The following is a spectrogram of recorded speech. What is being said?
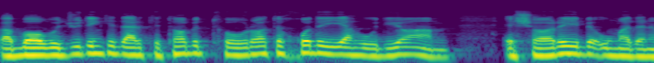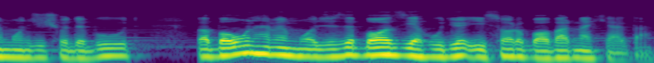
و با وجود اینکه در کتاب تورات خود یهودیا هم اشاره به اومدن منجی شده بود و با اون همه معجزه باز یهودیا عیسی رو باور نکردند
